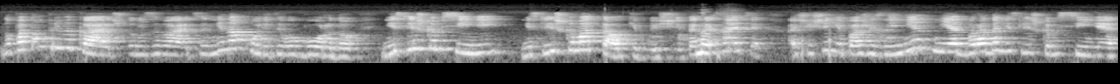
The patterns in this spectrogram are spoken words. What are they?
но потом привыкает, что называется, не находит его бороду не слишком синий, не слишком отталкивающий. Такое, но... знаете, ощущение по жизни нет, нет, борода не слишком синяя,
